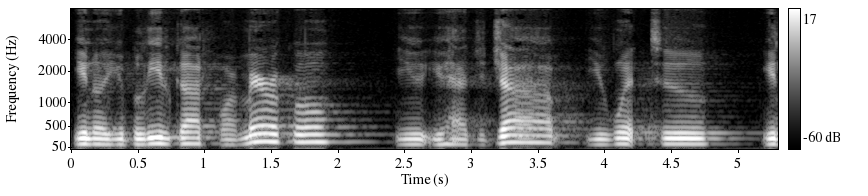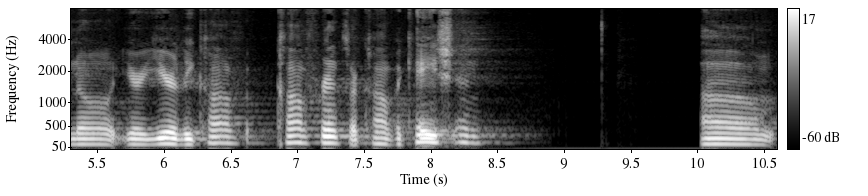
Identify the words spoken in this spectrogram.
you know, you believed God for a miracle, you, you had your job, you went to, you know, your yearly conf- conference or convocation. Um,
